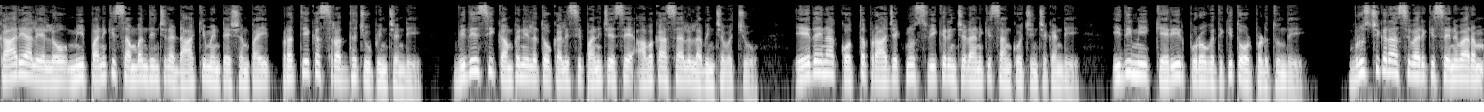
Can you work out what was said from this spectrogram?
కార్యాలయంలో మీ పనికి సంబంధించిన డాక్యుమెంటేషన్పై ప్రత్యేక శ్రద్ధ చూపించండి. విదేశీ కంపెనీలతో కలిసి పనిచేసే అవకాశాలు లభించవచ్చు. ఏదైనా కొత్త ప్రాజెక్ట్ను స్వీకరించడానికి సంకోచించకండి. ఇది మీ కెరీర్ పురోగతికి తోడ్పడుతుంది. వృశ్చికరాశివారికి శనివారం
